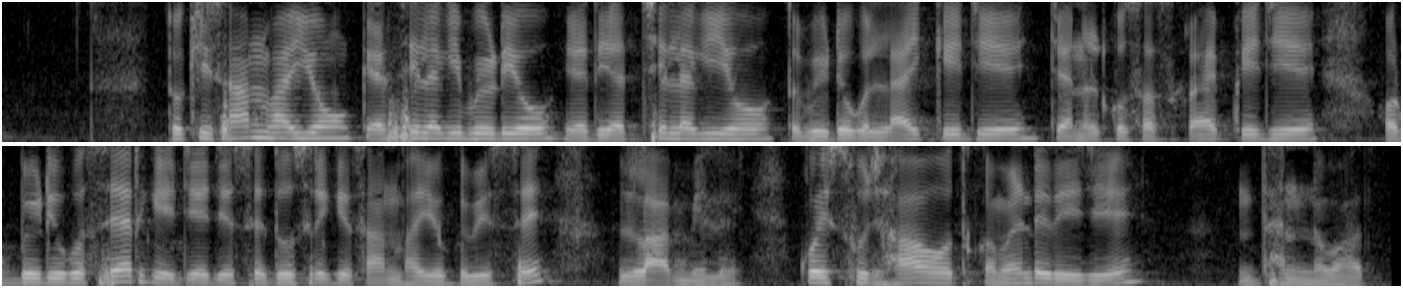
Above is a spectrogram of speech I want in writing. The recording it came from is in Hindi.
तो किसान भाइयों, कैसी लगी वीडियो? यदि अच्छी लगी हो तो वीडियो को लाइक कीजिए, चैनल को सब्सक्राइब कीजिए और वीडियो को शेयर कीजिए, जिससे दूसरे किसान भाइयों को भी इससे लाभ मिले। कोई सुझाव हो तो कमेंट दीजिए। धन्यवाद।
